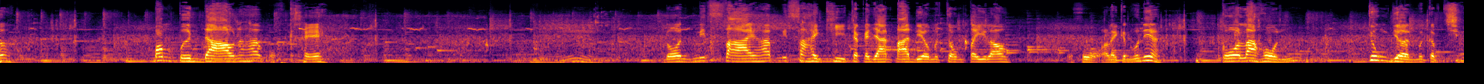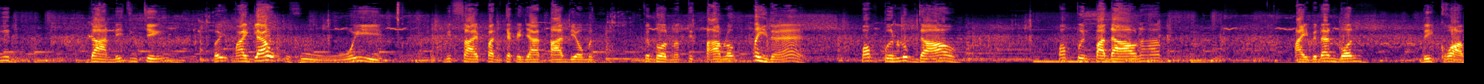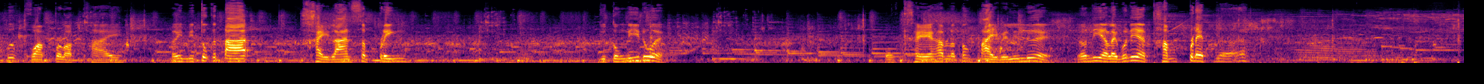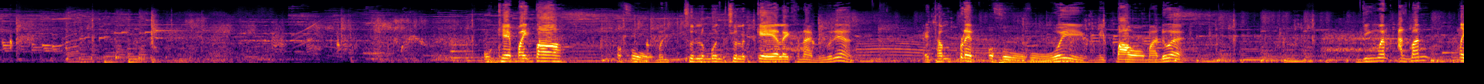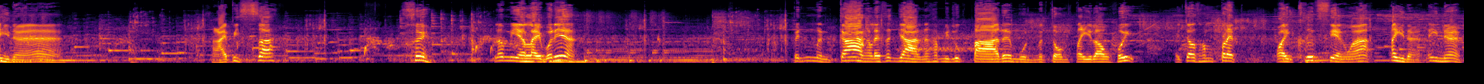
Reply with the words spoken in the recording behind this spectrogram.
ป้อมปืนดาวนะครับโอเคโดนมิสไซล์ครับมิสไซล์ขี่จักรยานตาเดียวมาโจมตีเราโอ้โหอะไรกันวะเนี่ยโกลาหลยุ่งเหยินเหมือนกับชื่อด่านนี้จริง ๆ เฮ้ยมาอีกแล้วโอ้โหมิสไซล์ปั่นจักรยานตาเดียวมัน กระโดดมาติดตามเราตีแนะป้อมปืนลูกดาว ป้อมปืนปลาดาวนะครับไต่ไปด้านบน ดีกว่าเพื่อความปลอดภัย เฮ้ยมีตุ๊กตาไข่ลานสปริง อยู่ตรงนี้ด้วย โอเคครับเราต้องไต่ไปเรื่อยๆ แล้วนี่อะไรวะเนี่ยทำเปร็ดเหรอโอเคไปต่อ โอ้โห มันชุลมุนชุลเกอะไรขนาดนี้วะเนี่ย ไอ้ทำเปร็ดโอ้โหโหยมีเป่าออกมาด้วย ยิงมันอัดมันตีนะ หายไปซะ เฮ้ย แล้วมีอะไรวะเนี่ย เป็นเหมือนก้างอะไรสักอย่างนะครับ มีลูกตาด้วยหมุนมาโจมตีเรา เฮ้ย ไอ้เจ้าทำเปร็ดปล่อยคลื่นเสียงมาไอ้นะไอ้นะ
